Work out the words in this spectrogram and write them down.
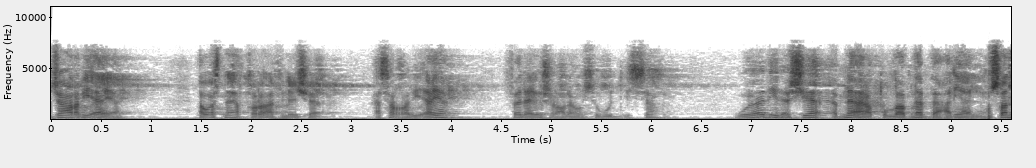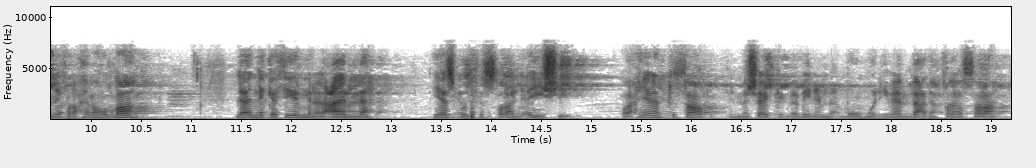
جهر بآية أو أثناء القراءة في العشاء أسر بآية فلا يشرع له سجود السهو. وهذه الأشياء أبناءنا الطلاب نبه عليها المصنف رحمه الله لأن كثير من العامة يسجد في الصلاة لأي شيء. وأحيانا تثار المشاكل ما بين المأموم والإمام بعد قضاء الصلاة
